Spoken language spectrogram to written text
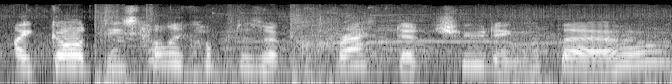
Oh my god, these helicopters are cracked at shooting. What the hell?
